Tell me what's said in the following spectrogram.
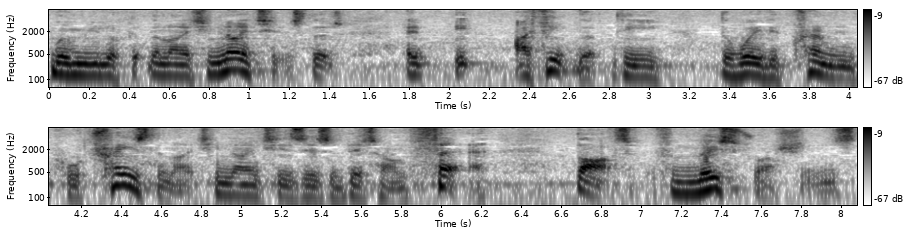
when we look at the 1990s. That it, it, I think that the, the way the Kremlin portrays the 1990s is a bit unfair, but for most Russians,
